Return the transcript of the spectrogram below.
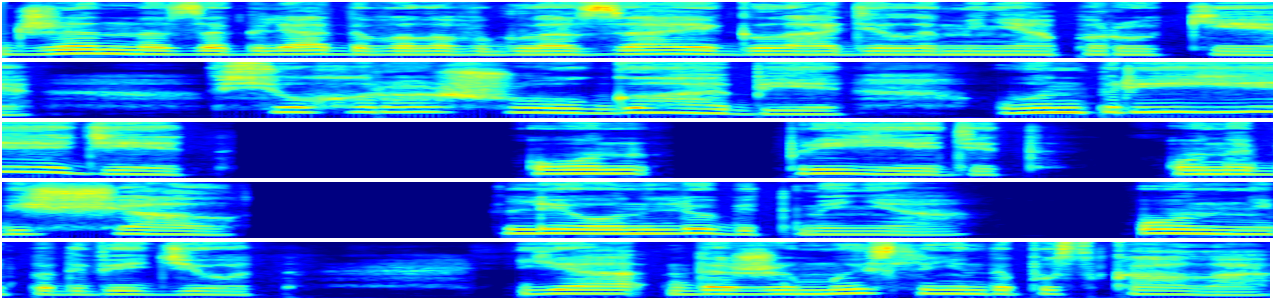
Дженна заглядывала в глаза и гладила меня по руке. «Все хорошо, Габи, он приедет». «Он приедет, он обещал. Леон любит меня, он не подведет. Я даже мысли не допускала,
